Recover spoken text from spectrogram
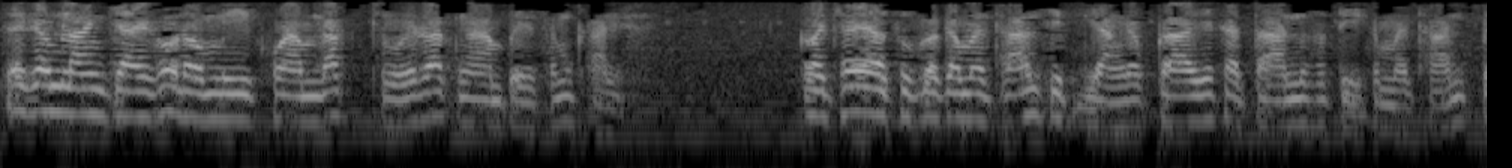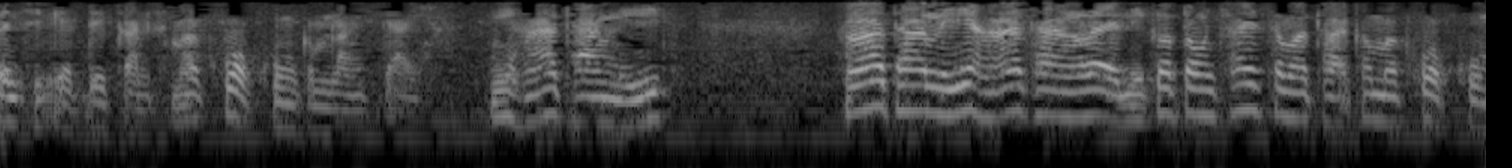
แต่กำลังใจของเรามีความรักสวยรักงามเป็นสำคัญ ก็ใช้อสุภกรรมฐานสิบอย่างกับกายคตานุสติกรรมฐานเป็นสิบเอ็ดด้วยกัน มาควบคุมกำลังใจ นี่หาทางหนีหาทางหนีหาทางแรกนี่ก็ต้องใช้สมถะเข้ามาควบคุม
